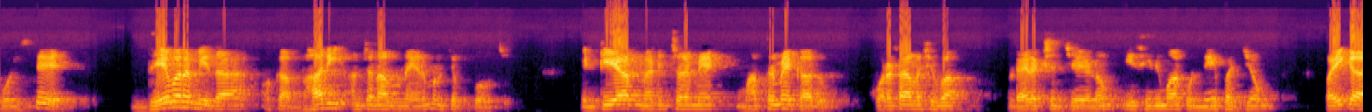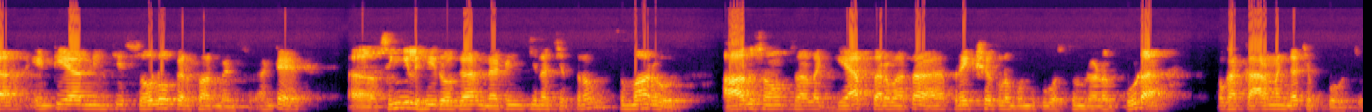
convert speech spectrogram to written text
పోలిస్తే దేవర మీద ఒక భారీ అంచనాలు ఉన్నాయని మనం చెప్పుకోవచ్చు. ఎన్టీఆర్ నటించడమే మాత్రమే కాదు కొరటాల శివ డైరెక్షన్ చేయడం ఈ సినిమాకు నేపథ్యం పైగా ఎన్టీఆర్ నుంచి సోలో పెర్ఫార్మెన్స్ అంటే సింగిల్ హీరోగా నటించిన చిత్రం సుమారు ఆరు సంవత్సరాల గ్యాప్ తర్వాత ప్రేక్షకుల ముందుకు వస్తుండడం కూడా ఒక కారణంగా చెప్పుకోవచ్చు.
